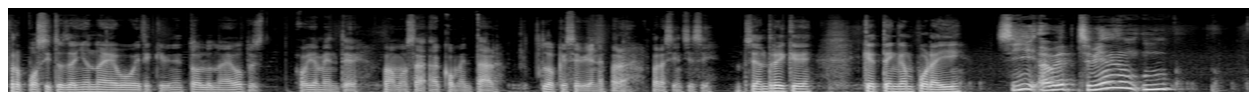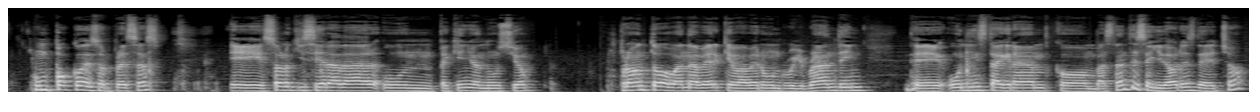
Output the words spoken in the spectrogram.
propósitos de año nuevo y de que viene todo lo nuevo, pues obviamente vamos a, comentar lo que se viene para, para ciencia sí. O sea, André, que, que tengan por ahí. Sí, a ver, se vienen un, un poco de sorpresas. Eh, solo quisiera dar un pequeño anuncio. Pronto van a ver que va a haber un rebranding de un Instagram con bastantes seguidores, de hecho.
